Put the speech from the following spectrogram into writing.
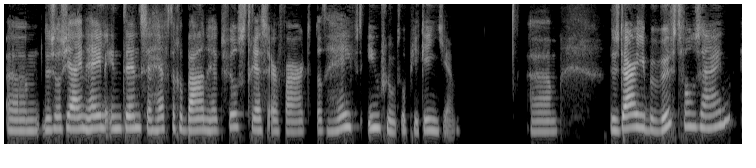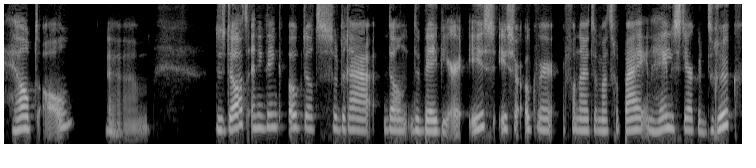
Um, dus als jij een hele intense, heftige baan hebt, veel stress ervaart, dat heeft invloed op je kindje. Um, dus daar je bewust van zijn, helpt al. Um, dus dat. En ik denk ook dat zodra dan de baby er is, is er ook weer vanuit de maatschappij een hele sterke druk.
